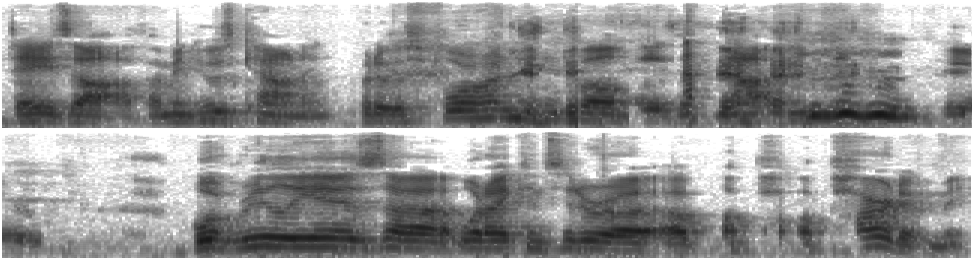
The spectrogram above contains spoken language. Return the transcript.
days off. I mean, who's counting? But it was 412 days of not being able to do what really is uh, what I consider a, a, a- a part of me,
